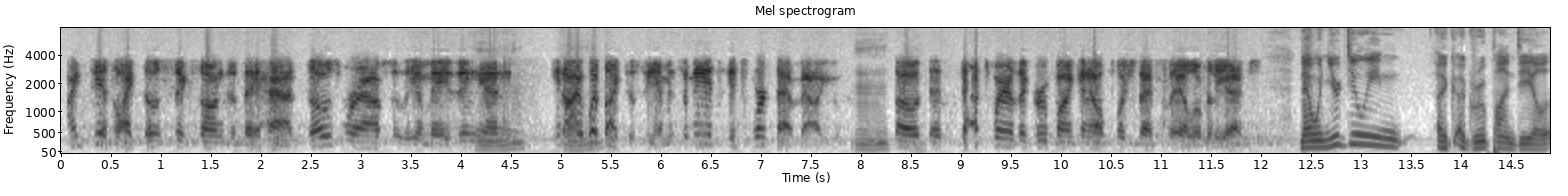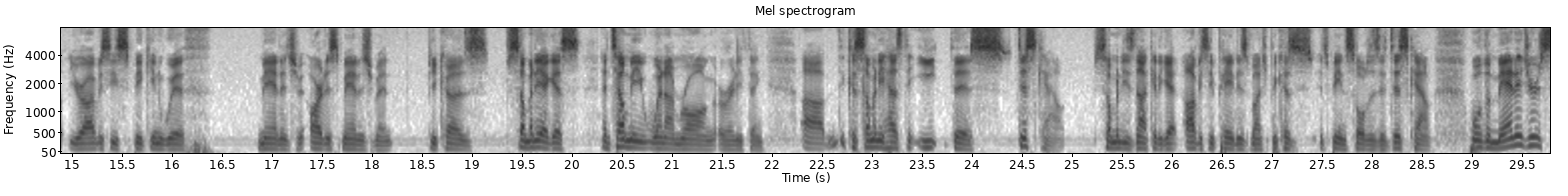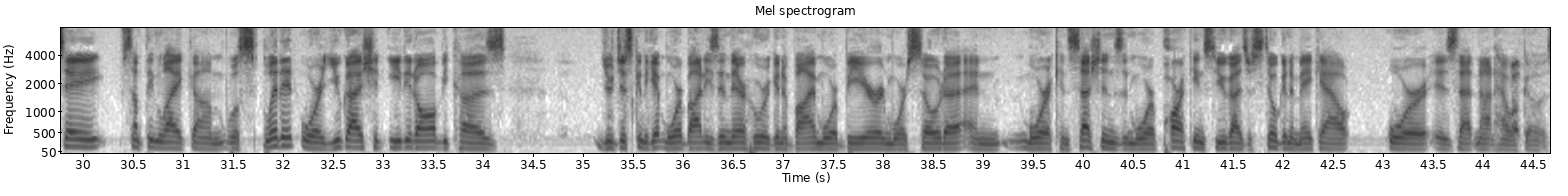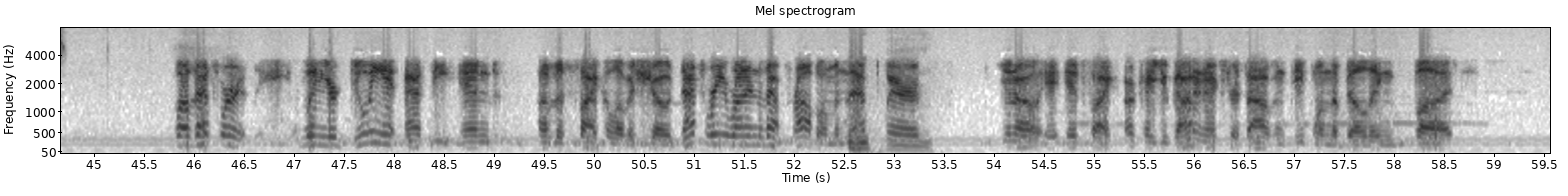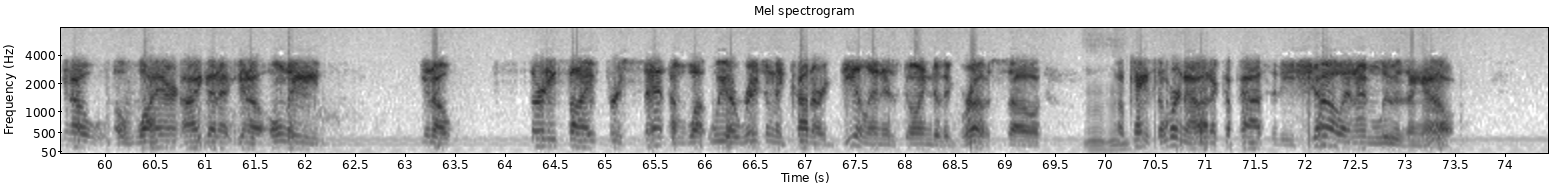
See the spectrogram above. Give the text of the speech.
I did like those six songs that they had. Those were absolutely amazing, and you know, I would like to see them. And to me, it's it's worth that value. hmm So that, that's where the Groupon can help push that sale over the edge. Now, when you're doing a, a Groupon deal, you're obviously speaking with management, artist management, because somebody, I guess, and tell me when I'm wrong or anything, um, because somebody has to eat this discount. Somebody's not going to get obviously paid as much because it's being sold as a discount. Will the manager say something like, um, "We'll split it," or "You guys should eat it all because"? You're just going to get more bodies in there who are going to buy more beer and more soda and more concessions and more parking. So you guys are still going to make out, or is that not how it goes? Well, that's where when you're doing it at the end of the cycle of a show, that's where you run into that problem, and that's where you know it, it's like, okay, you got an extra thousand people in the building, but you know, uh, why aren't I gonna, you know, only, you know. 35% of what we originally cut our deal in is going to the gross. So, hmm okay, so we're now at a capacity show and I'm losing out.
